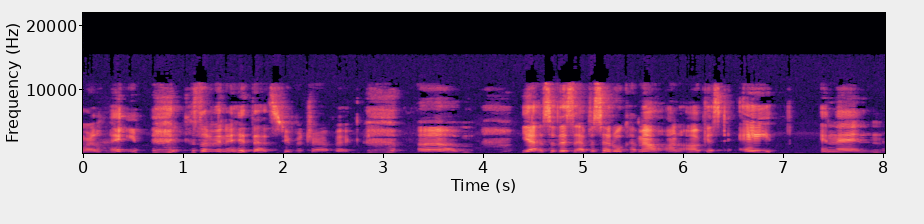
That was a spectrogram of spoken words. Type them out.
more late because I'm gonna hit that stupid traffic. Um, yeah, so this episode will come out on August eighth, and then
